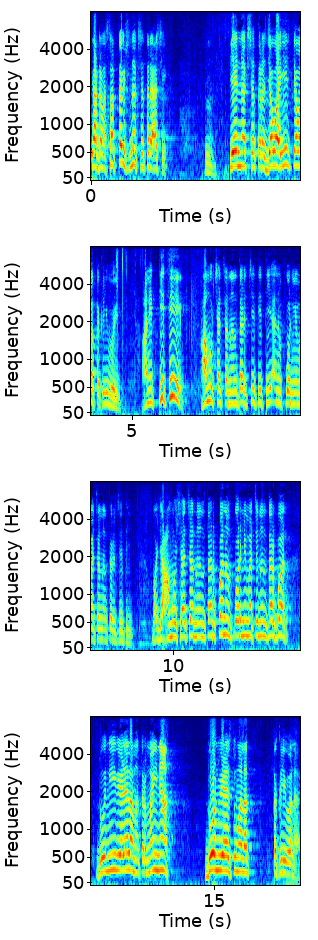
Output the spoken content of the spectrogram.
त्या टायमा सत्तावीस नक्षत्र असे. ते नक्षत्र जेव्हा येईल तेव्हा तकलीफ होईल. आणि तिथी आमुष्याच्या नंतरची तिथी आणि पौर्णिमाच्या नंतरची तिथी. म्हणजे आमुष्याच्या नंतर पण पौर्णिमाच्या नंतर पण दोन्ही वेळेला मात्र महिन्यात दोन वेळेस तुम्हाला तकलीफ होणार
